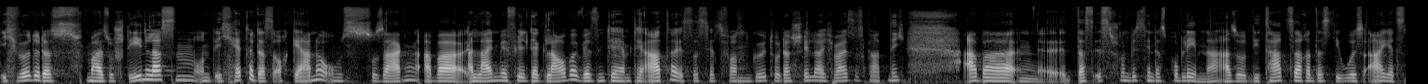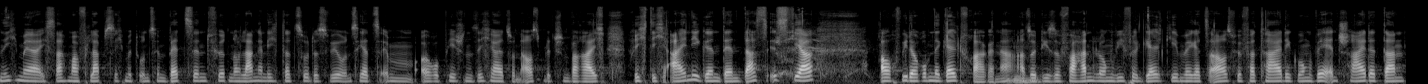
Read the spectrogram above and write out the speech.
Ich würde das mal so stehen lassen und ich hätte das auch gerne, um es zu sagen, aber allein mir fehlt der Glaube. Wir sind ja im Theater, ist das jetzt von Goethe oder Schiller? Müller, ich weiß es gerade nicht. Aber äh, das ist schon ein bisschen das Problem. Ne? Also die Tatsache, dass die USA jetzt nicht mehr, ich sag mal, flapsig mit uns im Bett sind, führt noch lange nicht dazu, dass wir uns jetzt im europäischen Sicherheits- und außenpolitischen Bereich richtig einigen. Denn das ist ja auch wiederum eine Geldfrage. Ne? Also mhm. Diese Verhandlungen, wie viel Geld geben wir jetzt aus für Verteidigung, wer entscheidet dann?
